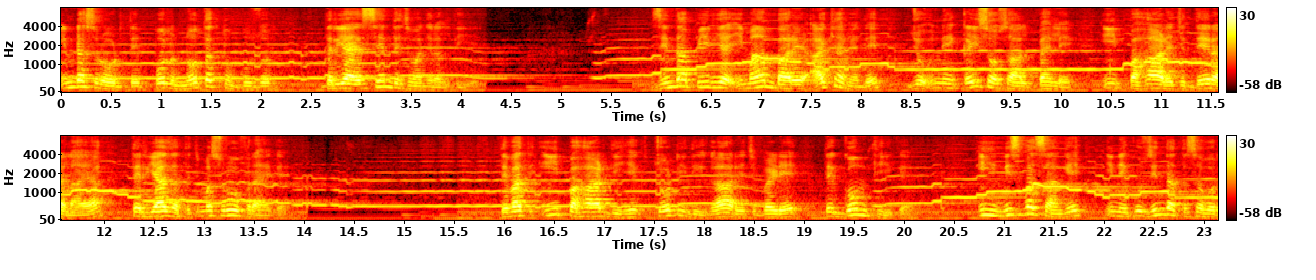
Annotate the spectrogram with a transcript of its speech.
ਇੰਡਸ ਰੋਡ ਤੇ ਪੁਲ ਨੋਤਕ ਤੋਂ ਗੁਜ਼ਰ ਦਰਿਆਏ ਸਿੰਧ ਚ ਵੰਜ ਰਲਦੀ ਹੈ ਜ਼ਿੰਦਾ ਪੀਰ ਜਾਂ ਇਮਾਮ ਬਾਰੇ ਆਖਿਆ ਵੇਂਦੇ, ਜੋ ਉਹਨੇ ਕਈ ਸੌ ਸਾਲ ਪਹਿਲੇ ਇਹ ਪਹਾੜ ਵਿੱਚ ਡੇਰਾ ਲਾਇਆ ਤੇ ਰਿਆਜ਼ਤ ਵਿੱਚ ਮਸਰੂਫ ਰਹਿ ਗਏ। ਤੇ ਵਤ ਇਹ ਪਹਾੜ ਦੀ ਇੱਕ ਚੋਟੀ ਦੀ ਗਾਰ ਵਿੱਚ ਬੜੇ ਤੇ ਗੁੰਮ ਥੀ ਗਏ। ઈ નિસ્બત સાંગે ઇને કુ જિંદા તસવર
